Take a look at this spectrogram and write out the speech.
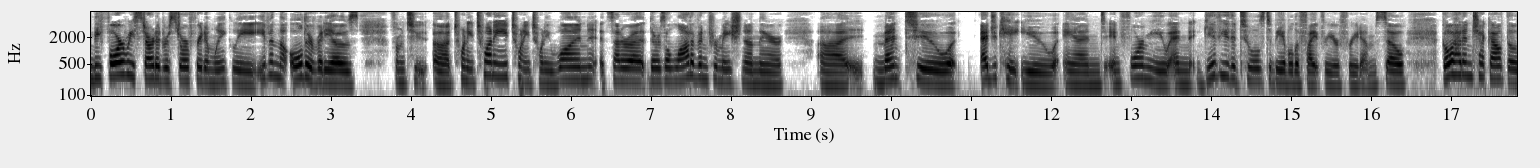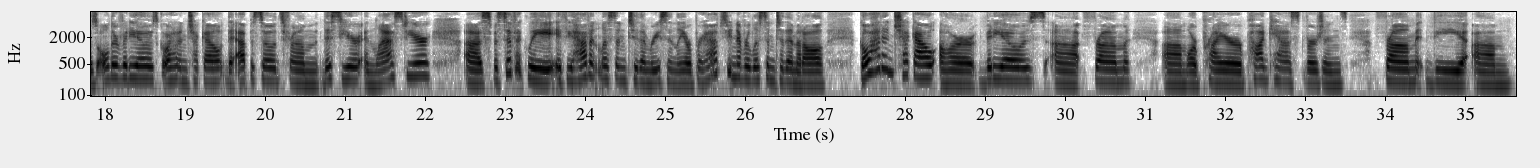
before we started Restore Freedom Weekly, even the older videos from uh, 2020, 2021, etc. There's a lot of information on there uh, meant to educate you and inform you and give you the tools to be able to fight for your freedom. So go ahead and check out those older videos. Go ahead and check out the episodes from this year and last year. Uh, specifically, if you haven't listened to them recently, or perhaps you never listened to them at all, go ahead and check out our videos uh, from um, or prior podcast versions from the. Um,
